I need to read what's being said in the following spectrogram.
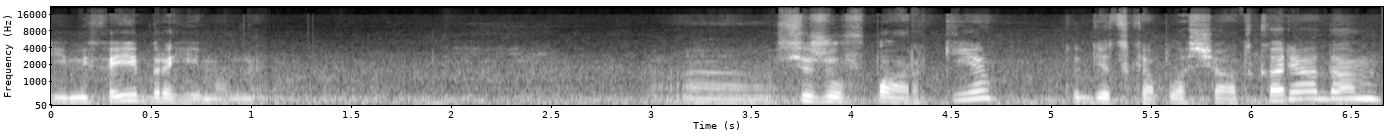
и Михаил Ибрагимовны. Э, Сижу в парке, тут детская площадка рядом.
